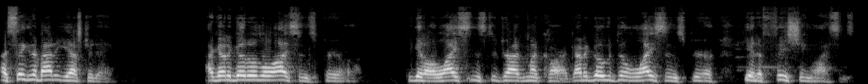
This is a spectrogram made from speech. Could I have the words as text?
I was thinking about it yesterday. I got to go to the license bureau to get a license to drive my car. I got to go to the license bureau get a fishing license.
